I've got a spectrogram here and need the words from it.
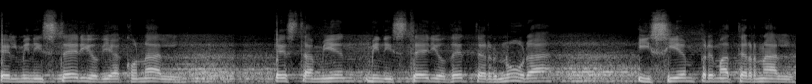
el ministerio diaconal es también ministerio de ternura y siempre maternal.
